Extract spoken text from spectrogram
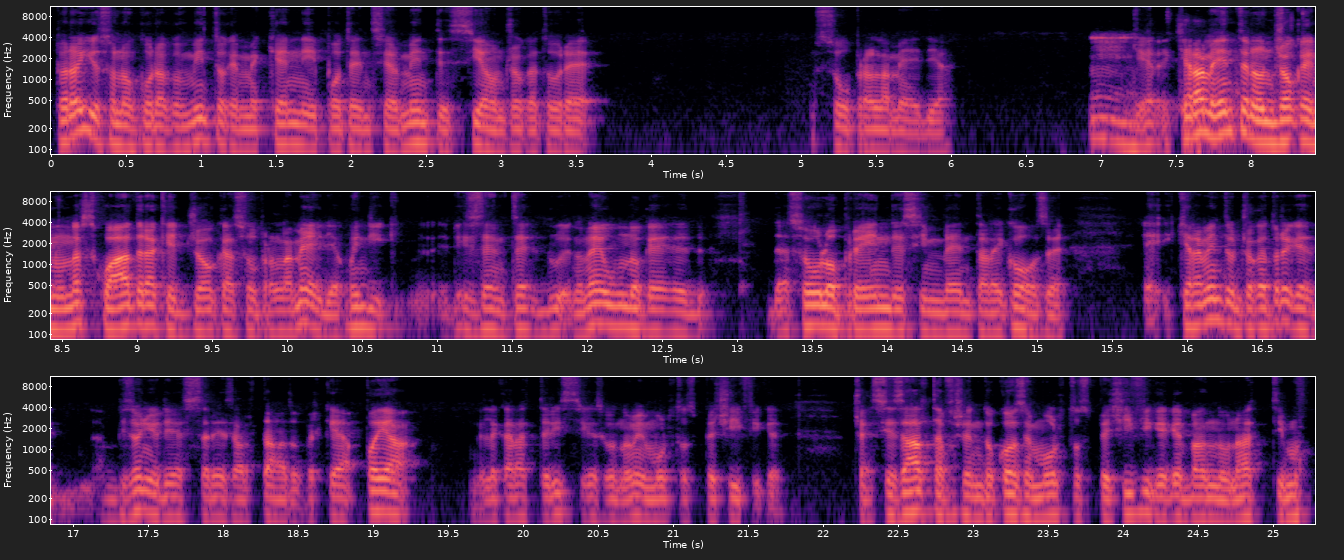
però io sono ancora convinto che McKenny potenzialmente sia un giocatore sopra la media. Mm. Chiaramente non gioca in una squadra che gioca sopra la media, quindi risente, non è uno che da solo prende e si inventa le cose. È chiaramente un giocatore che ha bisogno di essere esaltato perché poi ha delle caratteristiche secondo me molto specifiche. Cioè si esalta facendo cose molto specifiche che vanno un attimo,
